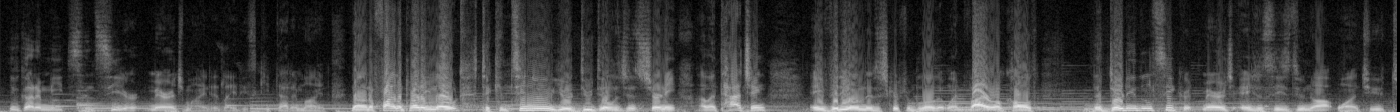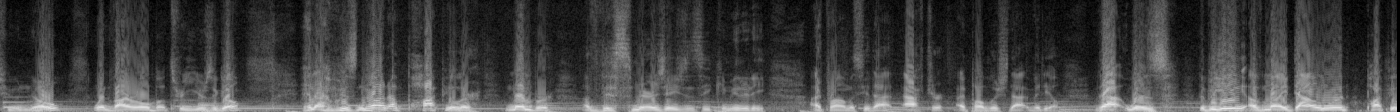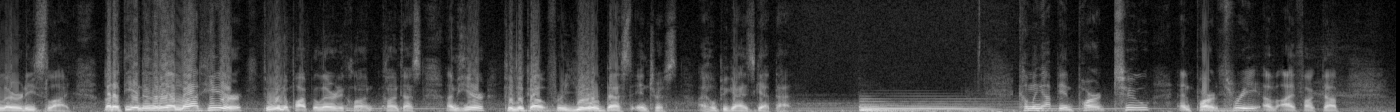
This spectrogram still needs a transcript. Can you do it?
you've got to meet sincere, marriage-minded ladies. Keep that in mind. Now, on a final parting note, to continue your due diligence journey, I'm attaching a video in the description below that went viral called the dirty little secret marriage agencies do not want you to know went viral about three years ago. And I was not a popular member of this marriage agency community. I promise you that after I published that video. That was the beginning of my downward popularity slide. But at the end of the day, I'm not here to win a popularity contest. I'm here to look out for your best interest. I hope you guys get that. Coming up in part two and part three of I Fucked Up,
